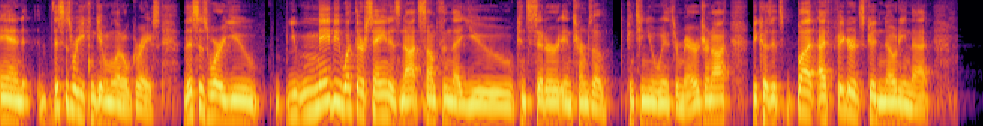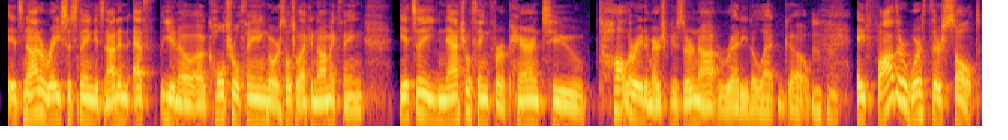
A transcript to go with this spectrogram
and this is where you can give them a little grace. This is where you you maybe what they're saying is not something that you consider in terms of continuing with your marriage or not because it's but I figure it's good noting that it's not a racist thing, it's not an eth, you know, a cultural thing or a social economic thing. It's a natural thing for a parent to tolerate a marriage because they're not ready to let go. Mm-hmm. A father worth their salt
